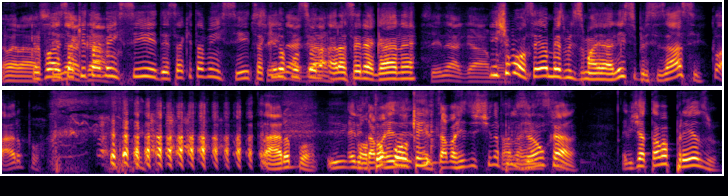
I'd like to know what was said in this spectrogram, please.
Não, era ele falou, esse aqui tá vencido, esse aqui tá vencido, isso aqui não CNH. funciona. Era CNH, né? CNH, mano. Ixi, bom, você ia mesmo desmaiar ali se precisasse? Claro, pô. claro, pô. E Ele tava, pouco, hein? ele tava resistindo à prisão, resistindo. cara. Ele já tava preso.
